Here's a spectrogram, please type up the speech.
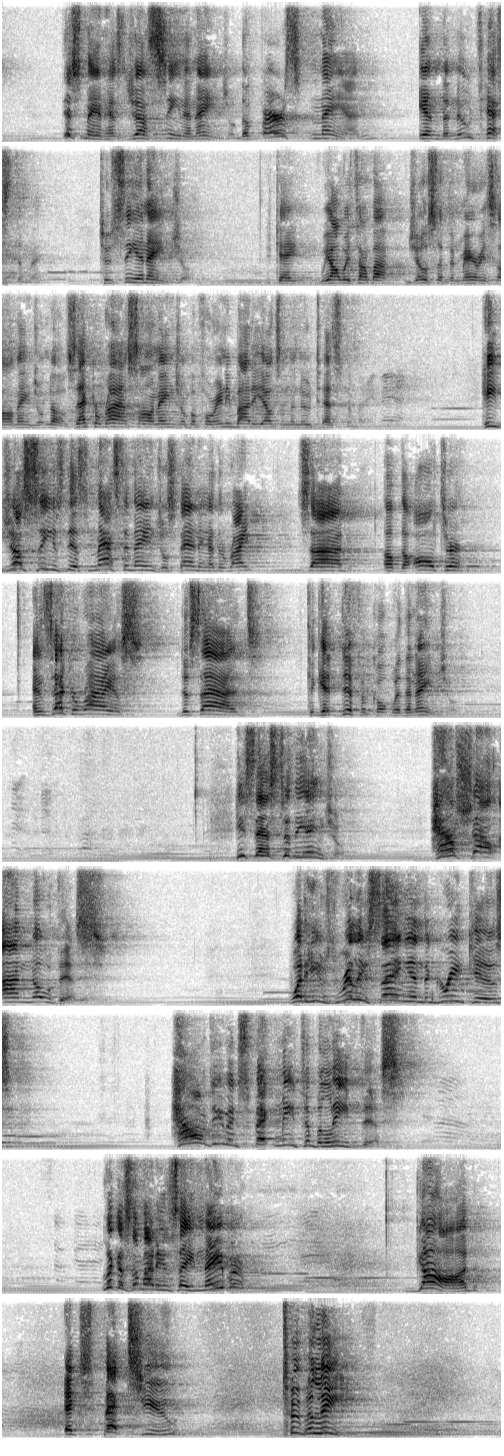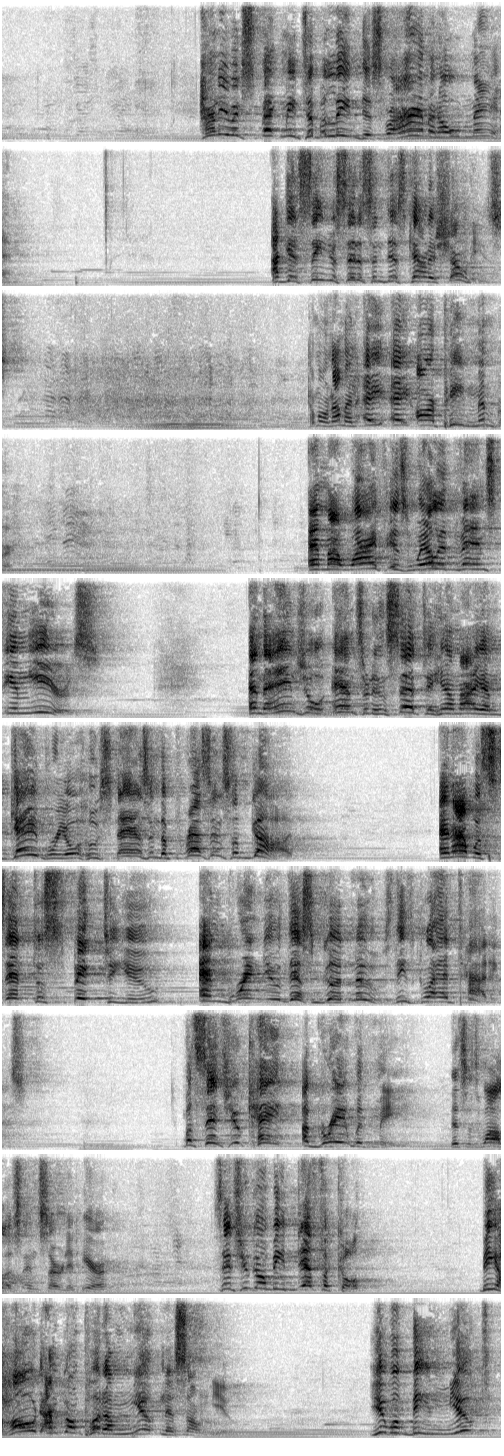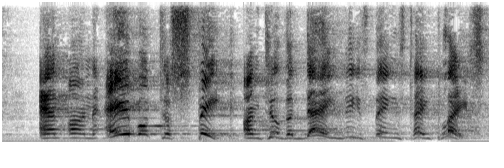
This man has just seen an angel. The first man in the New Testament to see an angel. Okay, we always talk about Joseph and Mary saw an angel. No, Zechariah saw an angel before anybody else in the New Testament. He just sees this massive angel standing at the right side of the altar, and Zechariah decides to get difficult with an angel. He says to the angel, How shall I know this? What he's really saying in the Greek is, How do you expect me to believe this? Look at somebody and say, Neighbor, God expects you to believe. How do you expect me to believe this? For I am an old man. I get senior citizen discount at Shoney's. Come on, I'm an AARP member. And my wife is well advanced in years. And the angel answered and said to him, I am Gabriel who stands in the presence of God. And I was sent to speak to you and bring you this good news, these glad tidings. But since you can't agree with me, this is Wallace inserted here, since you're going to be difficult, behold, I'm going to put a muteness on you. You will be mute and unable to speak until the day these things take place.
